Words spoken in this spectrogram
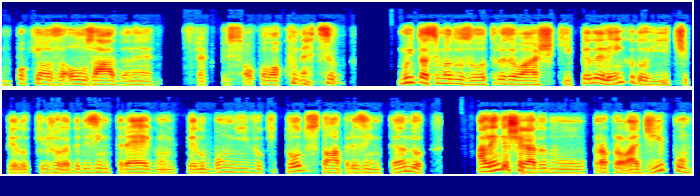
um pouquinho ousado, né? Já que o pessoal coloca o Nets muito acima dos outros, eu acho que pelo elenco do Heat, pelo que os jogadores entregam e pelo bom nível que todos estão apresentando, além da chegada do próprio Ladipo,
